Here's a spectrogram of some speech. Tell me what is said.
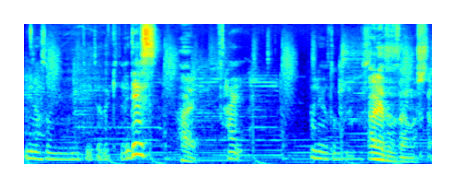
皆さんにも見ていただきたいです。はい。はい。ありがとうございました。ありがとうございました。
